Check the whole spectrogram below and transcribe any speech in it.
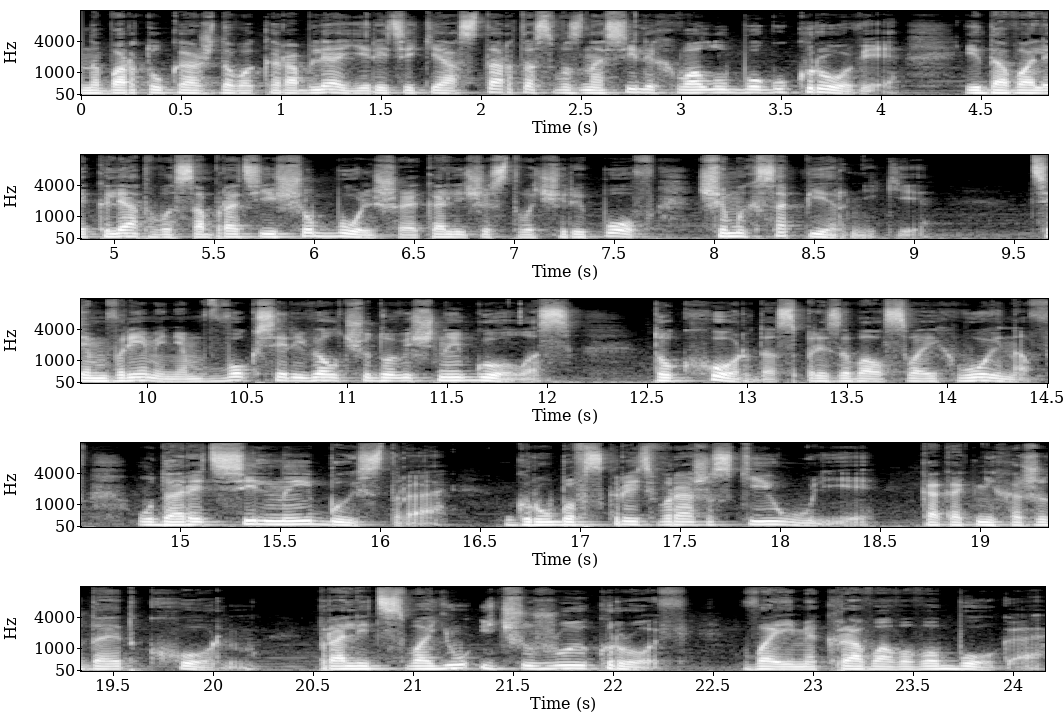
на борту каждого корабля еретики Астартес возносили хвалу богу крови и давали клятвы собрать еще большее количество черепов, чем их соперники. Тем временем в Воксе ревел чудовищный голос. Ток Хордас призывал своих воинов ударить сильно и быстро, грубо вскрыть вражеские ульи, как от них ожидает Кхорн, пролить свою и чужую кровь во имя кровавого бога.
